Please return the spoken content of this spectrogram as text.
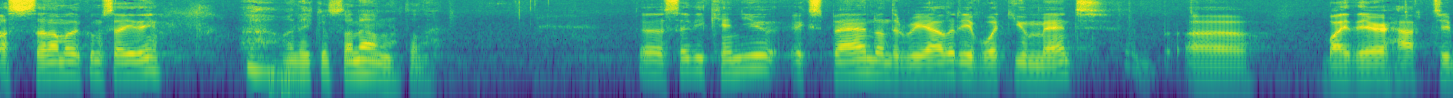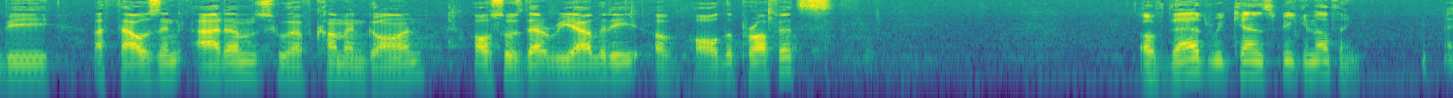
Assalamu alaikum Sayyidi. Walaikum salam Uh, Sayyidi, can you expand on the reality of what you meant uh, by there have to be a thousand Adams who have come and gone? Also, is that reality of all the prophets? Of that we can speak nothing.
